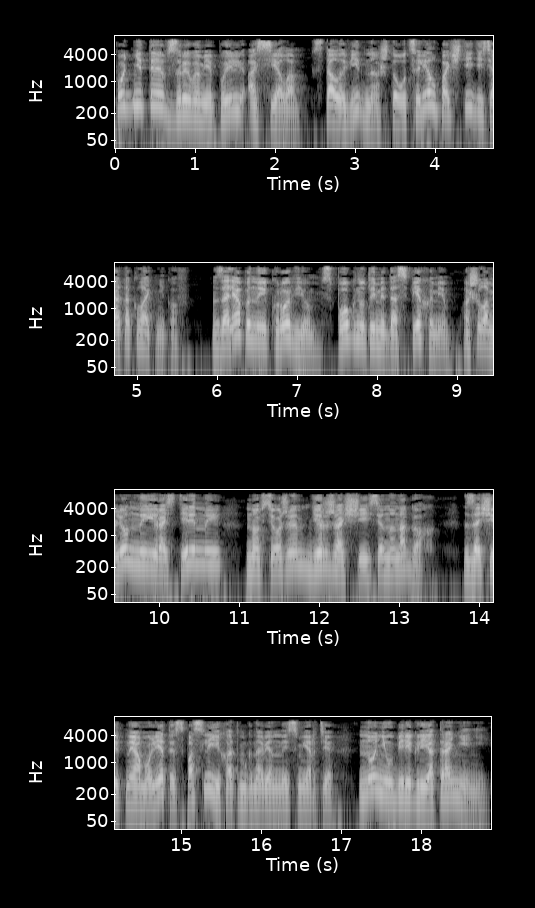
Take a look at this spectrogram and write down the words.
Поднятая взрывами пыль осела. Стало видно, что уцелел почти десяток латников. Заляпанные кровью, с погнутыми доспехами, ошеломленные и растерянные, но все же держащиеся на ногах. Защитные амулеты спасли их от мгновенной смерти, но не уберегли от ранений.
